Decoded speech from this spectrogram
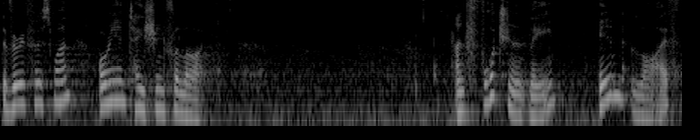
the very first one? Orientation for life. Unfortunately, in life,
